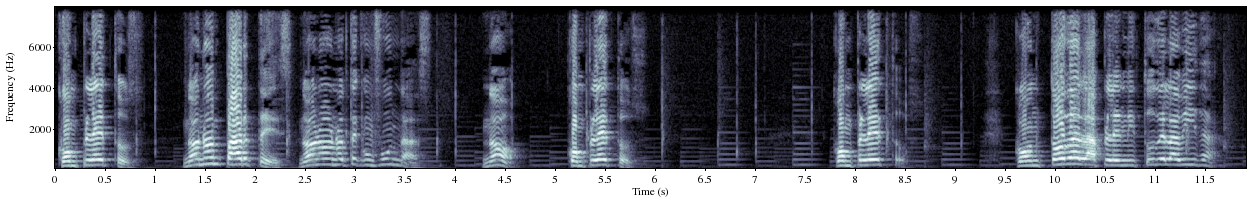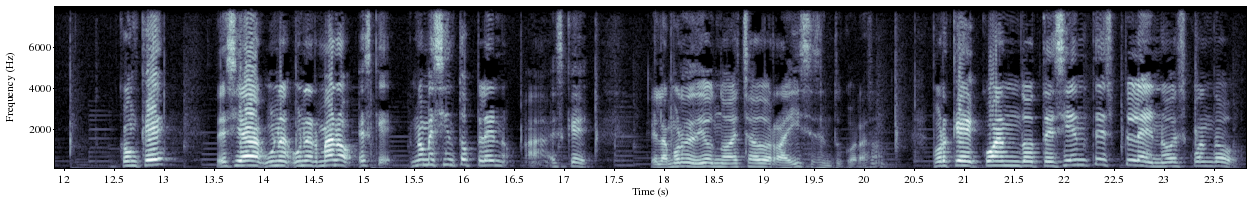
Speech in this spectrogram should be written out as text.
Completos. No, no en partes. No, no, no te confundas. No, completos. Completos. Con toda la plenitud de la vida. ¿Con qué? Decía un hermano, es que no me siento pleno. Ah, es que el amor de Dios no ha echado raíces en tu corazón. Porque cuando te sientes pleno es cuando,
